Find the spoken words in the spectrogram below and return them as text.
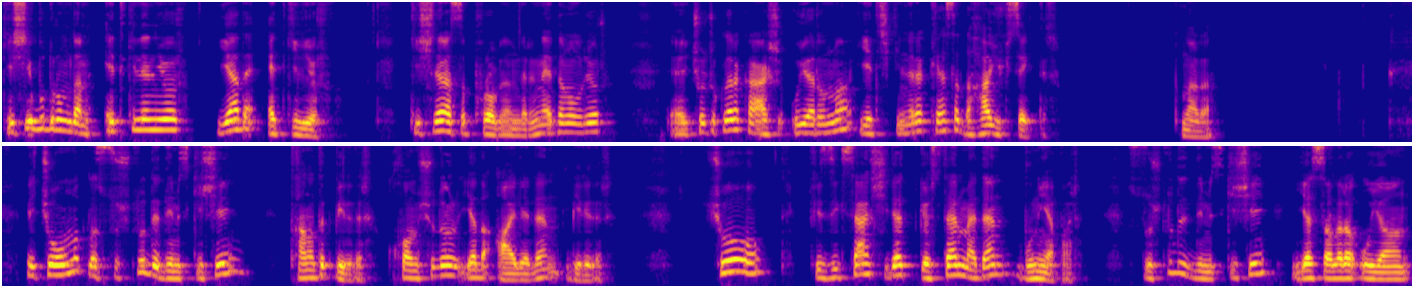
Kişi bu durumdan etkileniyor ya da etkiliyor. Kişiler arası problemlere neden oluyor. Ee, çocuklara karşı uyarılma yetişkinlere kıyasla daha yüksektir. Bunlarda. Ve çoğunlukla suçlu dediğimiz kişi tanıdık biridir. Komşudur ya da aileden biridir. Çoğu fiziksel şiddet göstermeden bunu yapar. Suçlu dediğimiz kişi yasalara uyan,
